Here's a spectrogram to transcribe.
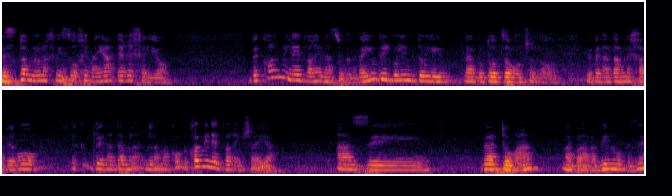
בסדום לא להכניס אורחים היה ערך עליון. וכל מיני דברים מהסוג הזה. והיו בלבולים גדולים בעבודות זרות שונות, ובין אדם לחברו, ובין אדם למקום, וכל מיני דברים שהיה. אז, אה, והתורה, אברהם אבינו וזה,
